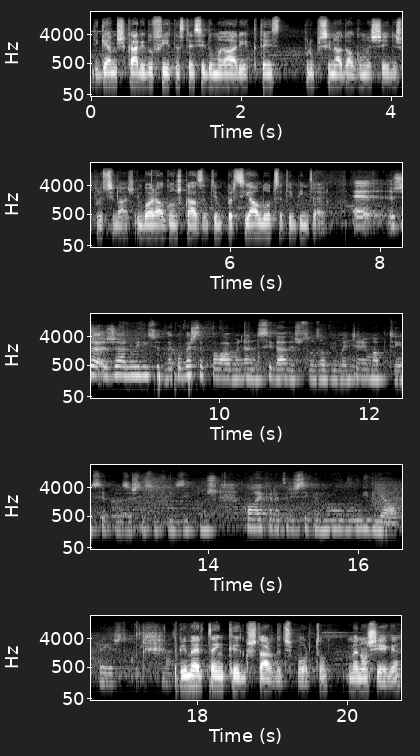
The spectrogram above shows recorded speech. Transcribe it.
Digamos que a área do fitness tem sido uma área que tem proporcionado algumas saídas profissionais, embora alguns casos a tempo parcial, outros a tempo inteiro. Uh, já, já no início da conversa falava na necessidade das pessoas, obviamente, terem uma potência para o exercício físico, mas qual é a característica do aluno ideal para este curso? Primeiro tem que gostar de desporto, mas não chega.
